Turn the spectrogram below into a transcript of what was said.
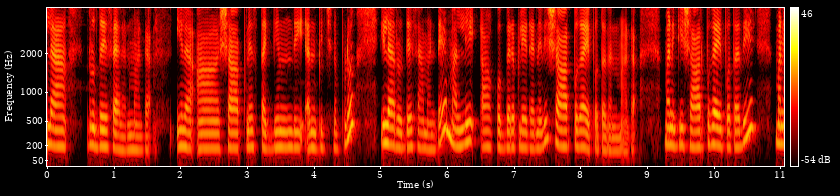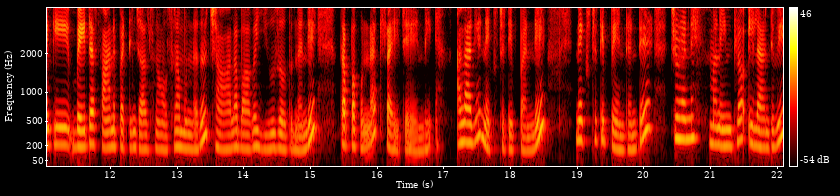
ఇలా రుద్దేశాలన్నమాట ఇలా ఆ షార్ప్నెస్ తగ్గింది అనిపించినప్పుడు ఇలా రుద్దేశామంటే మళ్ళీ ఆ కొబ్బరి ప్లేట్ అనేది షార్ప్గా అయిపోతుంది అనమాట మనకి షార్ప్గా అయిపోతుంది మనకి బయట సాని పట్టించాల్సిన అవసరం ఉండదు చాలా బాగా యూజ్ అవుతుందండి. తప్పకుండా ట్రై చేయండి. అలాగే నెక్స్ట్ టిప్ అండి. నెక్స్ట్ టిప్ ఏంటంటే చూడండి మన ఇంట్లో ఇలాంటివి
